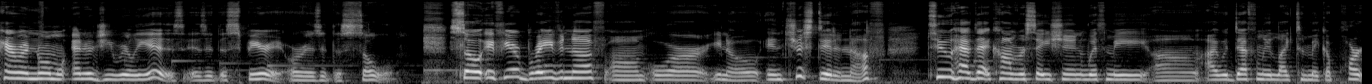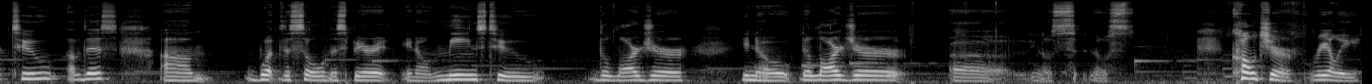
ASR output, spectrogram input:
paranormal energy really is is it the spirit or is it the soul so if you're brave enough um, or you know interested enough to have that conversation with me. Um, I would definitely like to make a part two of this. Um, what the soul and the spirit, you know, means to the larger, you know, the larger, uh, you know, you know culture really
